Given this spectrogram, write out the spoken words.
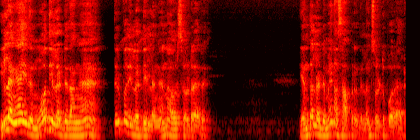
இல்லைங்க இது மோதி லட்டு தாங்க திருப்பதி லட்டு இல்லைங்கன்னு அவர் சொல்கிறாரு எந்த லட்டுமே நான் சாப்பிட்றது இல்லைன்னு சொல்லிட்டு போகிறாரு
